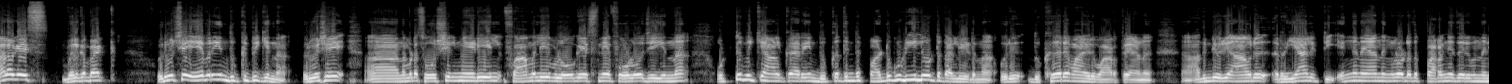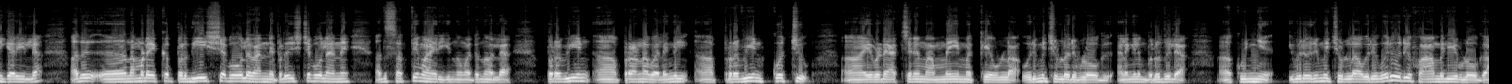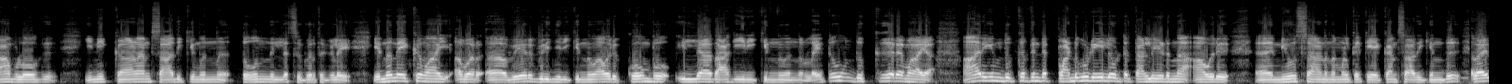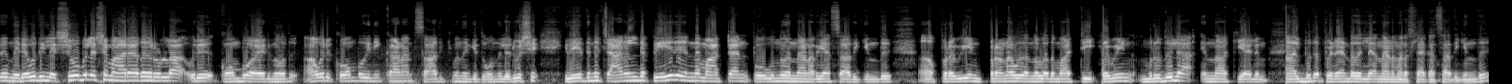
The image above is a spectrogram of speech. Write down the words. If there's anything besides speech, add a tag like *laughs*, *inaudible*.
Hello guys welcome back ഒരുപക്ഷെ ഏവരെയും ദുഃഖിപ്പിക്കുന്ന ഒരുപക്ഷെ നമ്മുടെ സോഷ്യൽ മീഡിയയിൽ ഫാമിലി വ്ളോഗേഴ്സിനെ ഫോളോ ചെയ്യുന്ന ഒട്ടുമിക്ക ആൾക്കാരെയും ദുഃഖത്തിന്റെ പടുകുടിയിലോട്ട് തള്ളിയിടുന്ന ഒരു ദുഃഖകരമായ ഒരു വാർത്തയാണ് അതിന്റെ ഒരു ആ ഒരു റിയാലിറ്റി. എങ്ങനെയാണ് നിങ്ങളോട് അത് പറഞ്ഞു തരുമെന്ന് എനിക്കറിയില്ല. അത് നമ്മുടെയൊക്കെ പ്രതീക്ഷ പോലെ തന്നെ പ്രതീക്ഷ പോലെ തന്നെ അത് സത്യമായിരിക്കുന്നു മറ്റൊന്നുമല്ല പ്രവീൺ പ്രണവ് അല്ലെങ്കിൽ പ്രവീൺ കൊച്ചു ഇവിടെ അച്ഛനും അമ്മയും ഒക്കെ ഉള്ള ഒരുമിച്ചുള്ള ഒരു വ്ളോഗ് അല്ലെങ്കിൽ മൃദുല കുഞ്ഞ് ഇവരൊരുമിച്ചുള്ള ഒരു ഒരു ഫാമിലി വ്ളോഗ് ആ വ്ളോഗ് ഇനി കാണാൻ സാധിക്കുമെന്ന് തോന്നുന്നില്ല സുഹൃത്തുക്കളെ. എന്നേക്കുമായി അവർ വേർപിരിഞ്ഞിരിക്കുന്നു. ആ ഒരു കോംബോ ഇല്ലാതാകിയിരിക്കുന്നു എന്നുള്ള ഏറ്റവും ദുഃഖകരമായ ആരെയും ദുഃഖത്തിന്റെ പടുകുഴിയിലോട്ട് തള്ളിയിടുന്ന ആ ഒരു ന്യൂസ് ന്യൂസാണ് നമ്മൾക്ക് കേൾക്കാൻ സാധിക്കുന്നത്. അതായത് നിരവധി ലക്ഷോപലക്ഷം ആരാധകരുള്ള ഒരു കോംബോ ആയിരുന്നു അത്. ആ ഒരു കോംബോ ഇനി കാണാൻ സാധിക്കുമെന്ന് എനിക്ക് തോന്നുന്നില്ല. ഒരുപക്ഷെ ഇദ്ദേഹത്തിന്റെ ചാനലിന്റെ പേര് തന്നെ മാറ്റാൻ പോകുന്നു എന്നാണ് അറിയാൻ സാധിക്കുന്നത്. പ്രവീൺ പ്രണവ് എന്നുള്ളത് മാറ്റി പ്രവീൺ മൃദുല എന്നാക്കിയാലും അത്ഭുതപ്പെടേണ്ടതില്ല എന്നാണ് മനസ്സിലാക്കാൻ സാധിക്കുന്നത്.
